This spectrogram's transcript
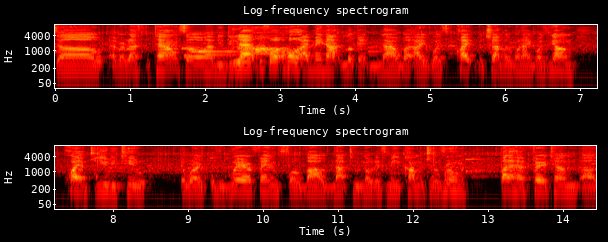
So, ever left the town? So, have you do that before? Oh, I may not look at now, but I was quite the traveler when I was young. Quite a beauty, too. It was a rare thing for Val not to notice me come into the room, but I have fairy tale uh,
